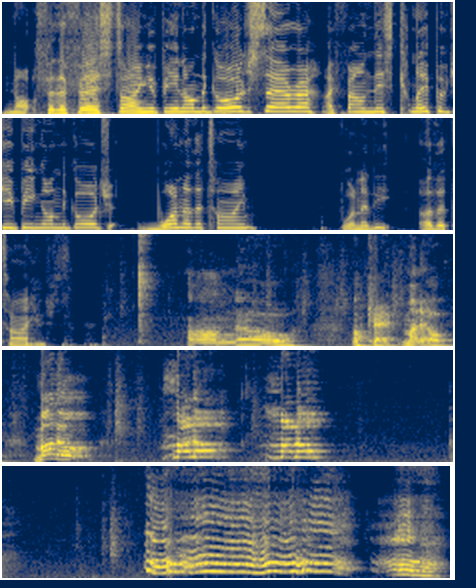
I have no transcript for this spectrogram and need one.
Not for the first time you've been on the gorge, Sarah. I found this clip of you being on the gorge one other time. One of the other times. Oh no. Okay, man it up. Man up! Man up! Man up! Ah! Ah!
